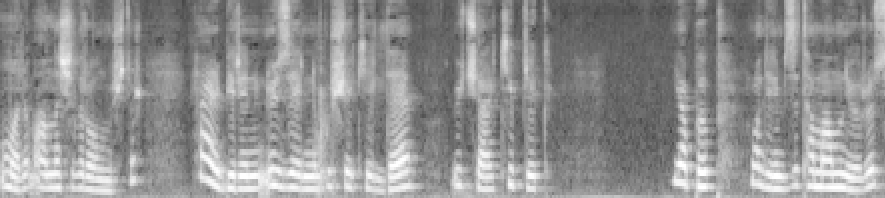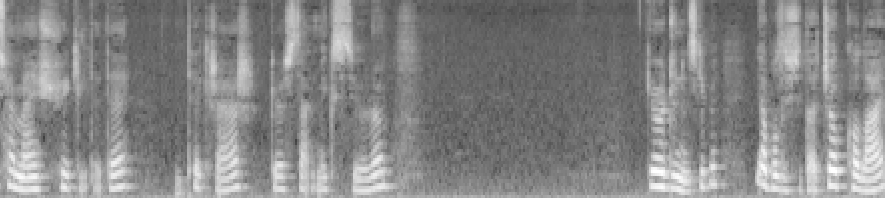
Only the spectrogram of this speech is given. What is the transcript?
Umarım anlaşılır olmuştur. Her birinin üzerini bu şekilde üçer kiprik yapıp modelimizi tamamlıyoruz. Hemen şu şekilde de tekrar göstermek istiyorum. Gördüğünüz gibi yapılışı da çok kolay.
